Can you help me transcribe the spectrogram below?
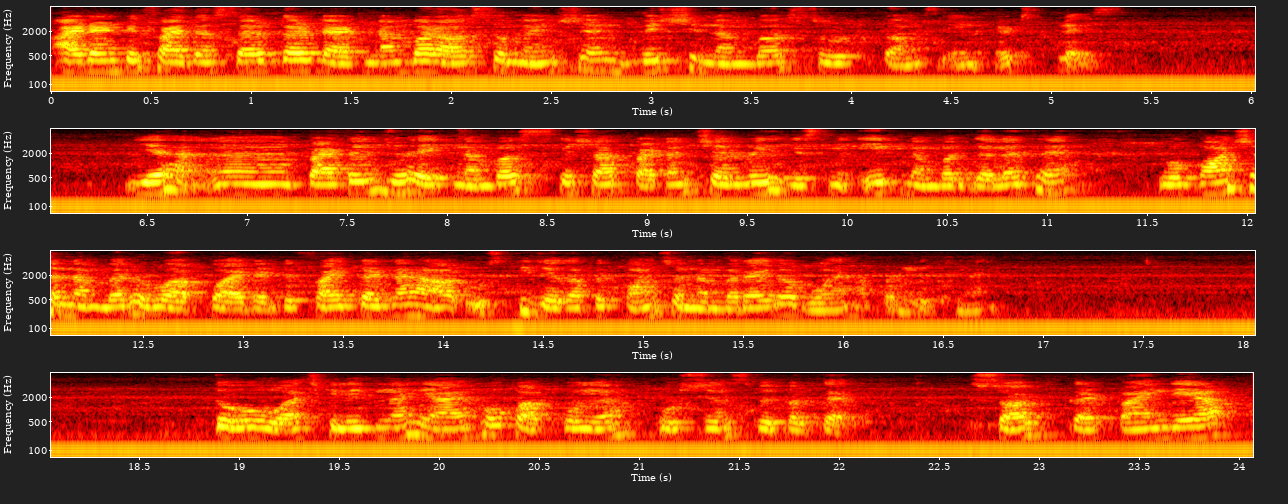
identify the circle that number also mention which number should comes in its place यह पैटर्न जो है एक नंबर्स के साथ पैटर्न चल रही है जिसमें एक नंबर गलत है वो कौन सा नंबर है वो आपको आइडेंटिफाई करना है और उसकी जगह पे कौन सा नंबर आएगा वो यहाँ पर लिखना है तो आज के लिए इतना ही आई होप आपको यह क्वेश्चंस पेपर कर सॉल्व कर पाएँगे आप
